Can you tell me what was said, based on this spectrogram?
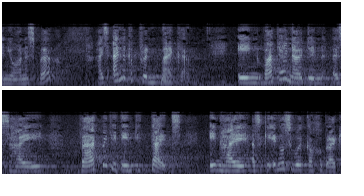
in Johannesburg. Hy's eintlik 'n printmaker. En wat hy nou doen is hy werk met identiteit en hy as ek die Engelse woord kan gebruik,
